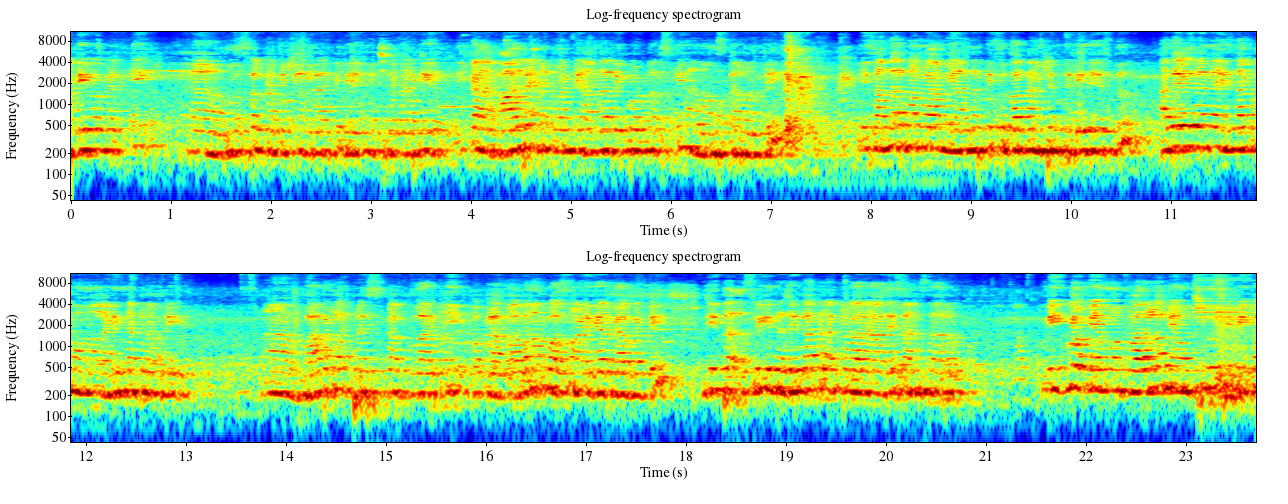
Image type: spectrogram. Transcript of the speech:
ఆర్డీఓ గారికి మున్సిపల్ కమిషనర్ గారికి డిఎంహెచ్ఓ గారికి ఇక్కడ హాజరైనటువంటి అందరు రిపోర్టర్స్కి నా నమస్కారం అండి. ఈ సందర్భంగా మీ అందరికీ శుభాకాంక్షలు తెలియజేస్తూ అదేవిధంగా ఇందాక మమ్మల్ని అడిగినటువంటి బాపట్ల ప్రెస్ క్లబ్ వారికి ఒక భవనం కోసం అడిగారు కాబట్టి జీత శ్రీగీత జిల్లా కలెక్టర్ వారి ఆదేశానుసారం మీకు మేము త్వరలో మేము చూసి మీకు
